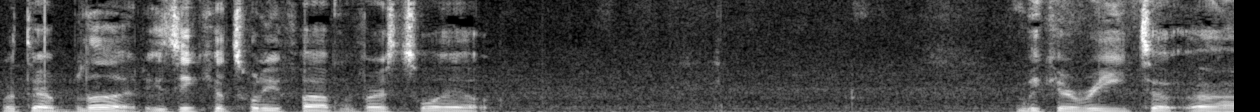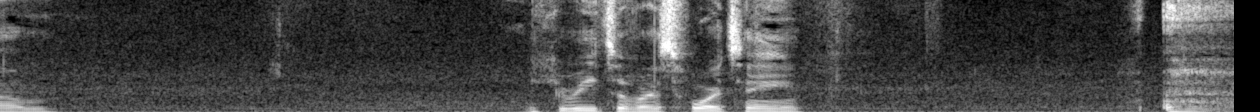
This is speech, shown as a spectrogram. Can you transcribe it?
with their blood. Ezekiel 25 and verse 12. We can read to um we can read to verse 14.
